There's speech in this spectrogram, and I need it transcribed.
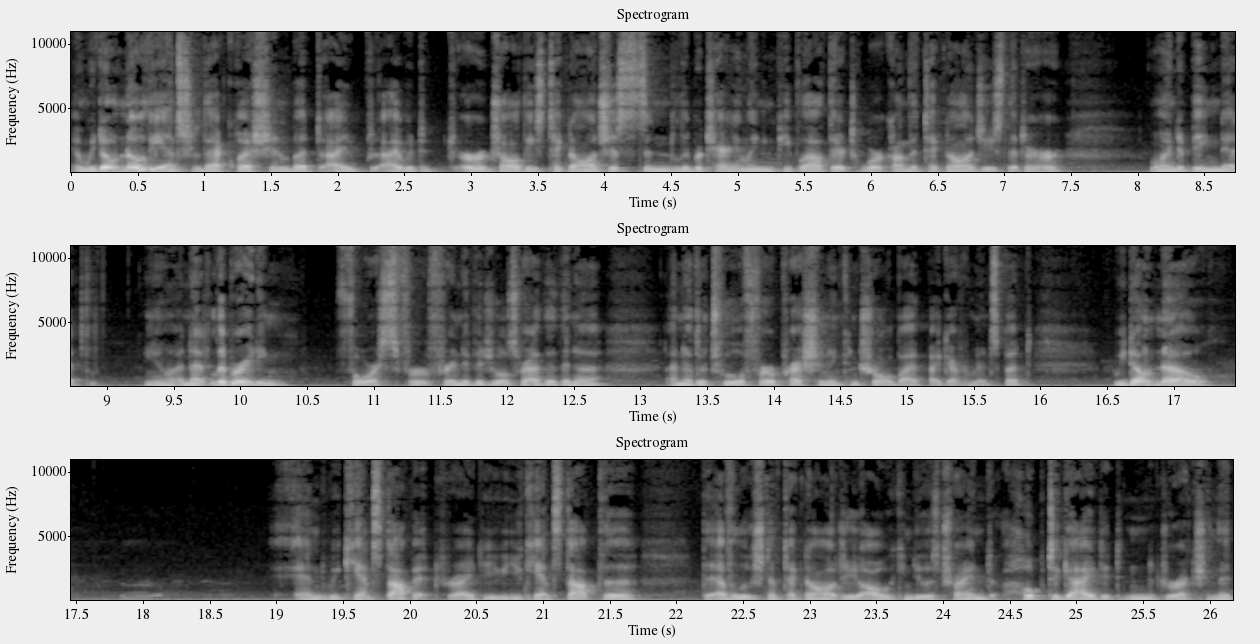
and we don't know the answer to that question, but I I would urge all these technologists and libertarian leaning people out there to work on the technologies that are wind up being net you know a net liberating force for, for individuals rather than a another tool for oppression and control by, by governments. But we don't know and we can't stop it, right? You you can't stop the the evolution of technology. All we can do is try and hope to guide it in a direction that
